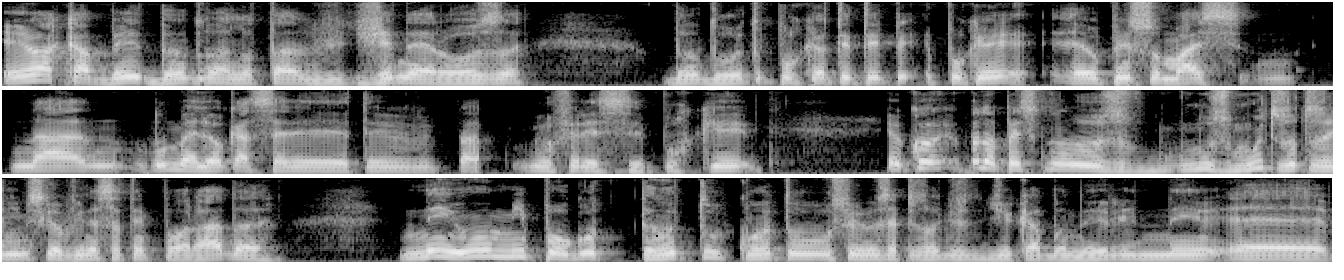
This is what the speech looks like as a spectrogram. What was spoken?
eu acabei dando uma nota generosa, dando 8, porque eu tentei, porque eu penso mais na, no melhor que a série teve para me oferecer, porque eu, quando eu penso nos, nos muitos outros animes que eu vi nessa temporada, nenhum me empolgou tanto quanto os primeiros episódios de Cabaneiro, nem, é,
